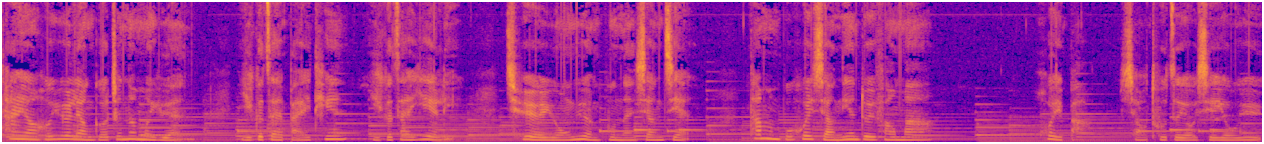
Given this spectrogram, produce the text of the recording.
太阳和月亮隔着那么远，一个在白天，一个在夜里，却永远不能相见。他们不会想念对方吗？会吧。小兔子有些犹豫。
